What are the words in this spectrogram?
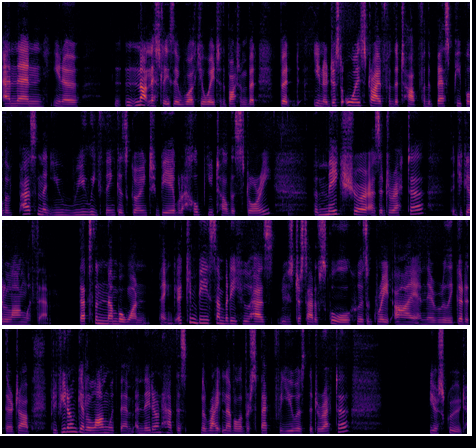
and then you know. n- Not necessarily say work your way to the bottom, but but you know just always strive for the top, for the best people, the person that you really think is going to be able to help you tell the story. But make sure as a director that you get along with them. That's the number one thing. It can be somebody who has who's just out of school who has a great eye and they're really good at their job. But if you don't get along with them and they don't have this the right level of respect for you as the director, you're screwed.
